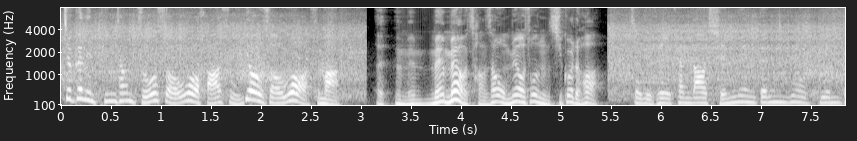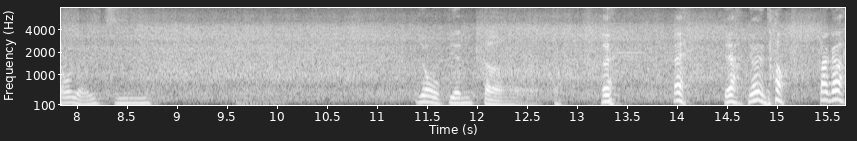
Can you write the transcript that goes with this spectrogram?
就跟你平常左手握滑鼠，右手握什么？呃，没没没有，厂商我没有说什么奇怪的话。这里可以看到前面跟右边都有一只，右边的，哎哎，等下有点痛，大哥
